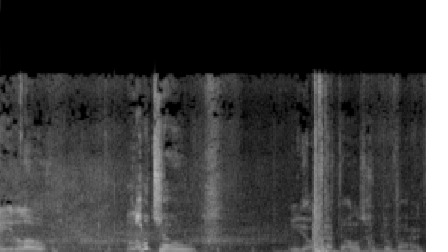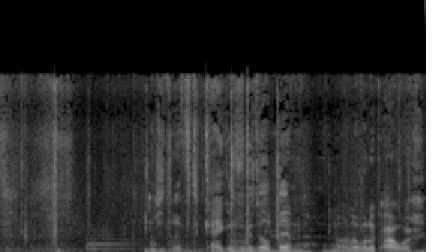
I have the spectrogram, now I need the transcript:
Hallo Joe. Ja, heb je alles goed bewaard? Ik zit even te kijken of ik het wel ben. Lola wordt ook ouder.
